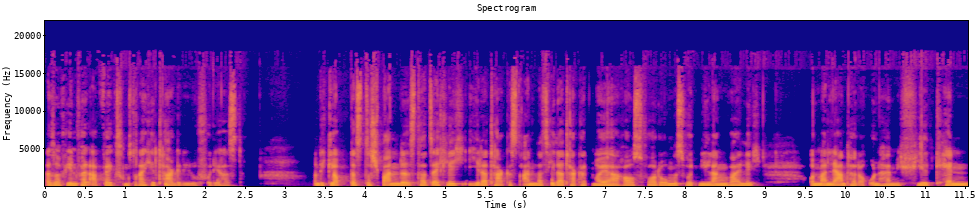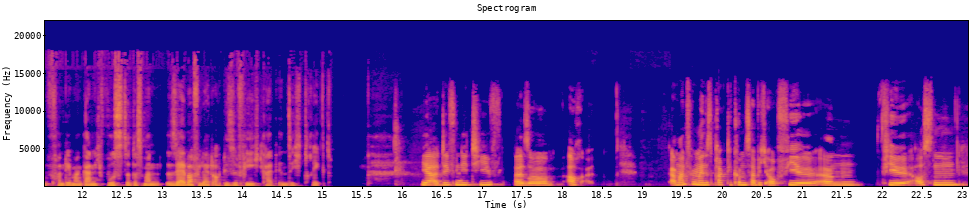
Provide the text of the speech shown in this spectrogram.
Also auf jeden Fall abwechslungsreiche Tage, die du vor dir hast. Und ich glaube, dass das Spannende ist tatsächlich, jeder Tag ist anders, jeder Tag hat neue Herausforderungen, es wird nie langweilig. Und man lernt halt auch unheimlich viel kennen, von dem man gar nicht wusste, dass man selber vielleicht auch diese Fähigkeit in sich trägt. Ja, definitiv. Also auch am Anfang meines Praktikums habe ich auch viel ähm, viel Außen,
